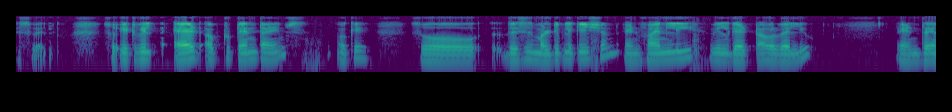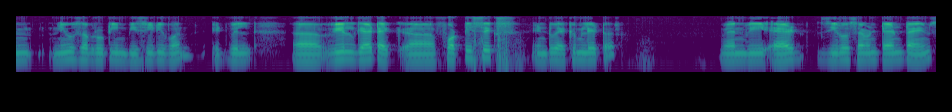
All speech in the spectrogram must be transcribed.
this value. So it will add up to 10 times okay? So this is multiplication and finally we'll get our value. And then new subroutine bcd1 it will uh, we'll get uh, 46 into accumulator. When we add 0 7 10 times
